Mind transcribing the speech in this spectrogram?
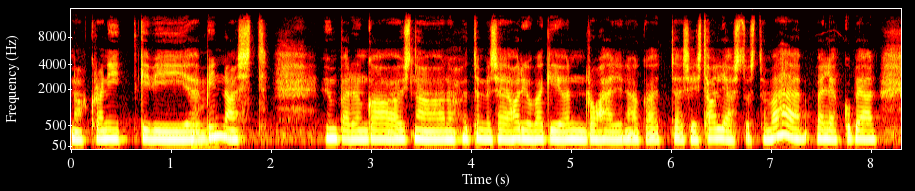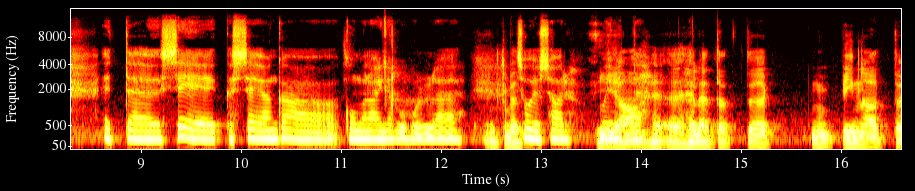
noh, graniitkivi mm -hmm. pinnast ümber on ka üsna noh, ütleme, see Harju vägi on roheline, aga et sellist haljastust on vähe väljaku peal. et äh, see, kas see on ka kuuma laine puhul äh, ütleme, soojussaar või jah, mitte? heledad äh, pinnad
